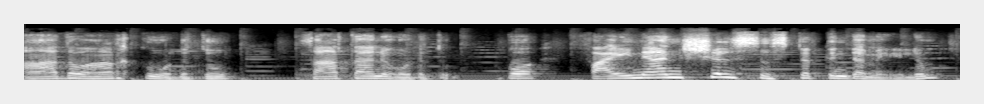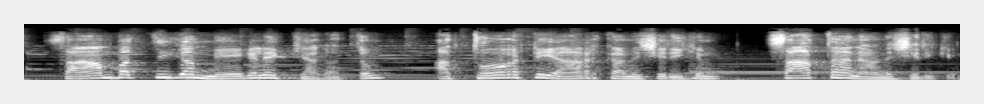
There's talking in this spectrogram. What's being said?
ആദം ആർക്ക് കൊടുത്തു? സാത്താന് കൊടുത്തു. അപ്പോൾ ഫൈനാൻഷ്യൽ സിസ്റ്റത്തിന്റെ മേലും സാമ്പത്തിക മേഖലയ്ക്കകത്തും അതോറിറ്റി ആർക്കാണ് ശരിക്കും? സാത്താനാണ് ശരിക്കും.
